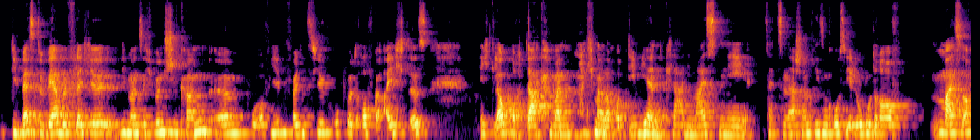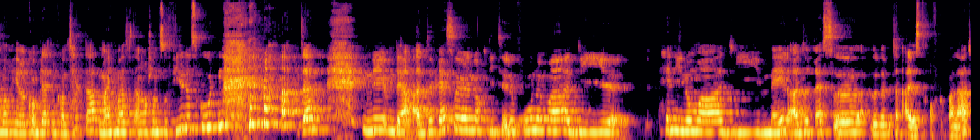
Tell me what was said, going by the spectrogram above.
die beste Werbefläche, die man sich wünschen kann, ähm, wo auf jeden Fall die Zielgruppe drauf geeicht ist. Ich glaube, auch da kann man manchmal auch optimieren. Klar, die meisten, nee, setzen da schon riesengroß ihr Logo drauf meist auch noch ihre kompletten Kontaktdaten. Manchmal ist es dann auch schon zu viel des Guten. dann neben der Adresse noch die Telefonnummer, die Handynummer, die Mailadresse. Also da wird dann alles draufgeballert.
